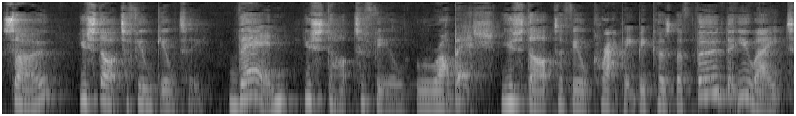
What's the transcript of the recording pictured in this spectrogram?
So you start to feel guilty. Then you start to feel rubbish. You start to feel crappy because the food that you ate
